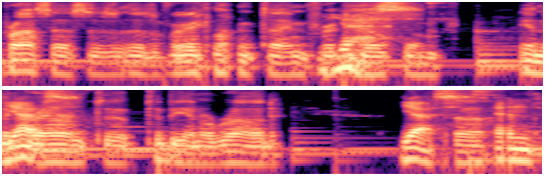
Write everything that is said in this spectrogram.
process is, is a very long time for Yes. to go from in the Yes. ground to, to be in a rod. Yes. Uh. and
